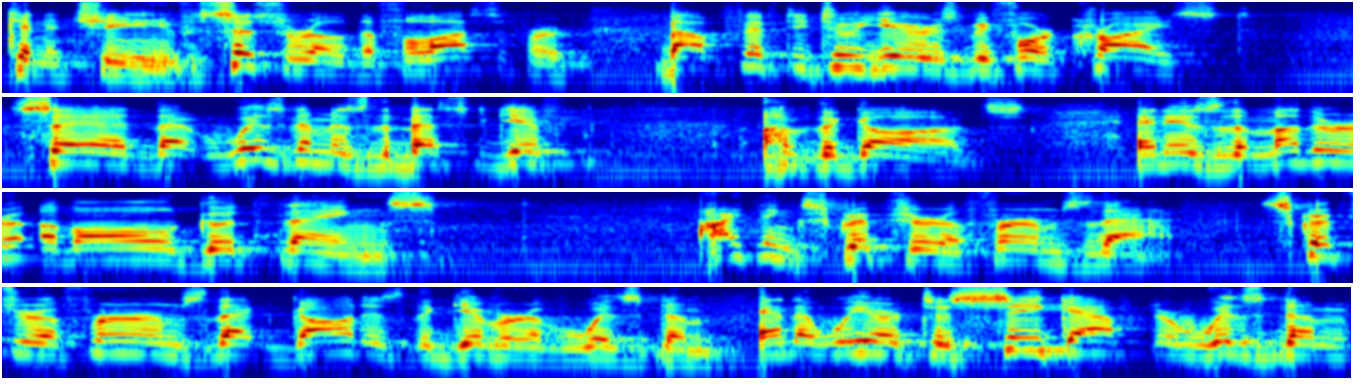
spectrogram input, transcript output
can achieve. Cicero, the philosopher, about 52 years before Christ, said that wisdom is the best gift of the gods and is the mother of all good things. I think Scripture affirms that. Scripture affirms that God is the giver of wisdom and that we are to seek after wisdom.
